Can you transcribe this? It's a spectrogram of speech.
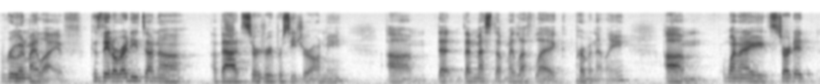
ruin my life," because they'd already done a a bad surgery procedure on me um, that that messed up my left leg permanently. Um, when I started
